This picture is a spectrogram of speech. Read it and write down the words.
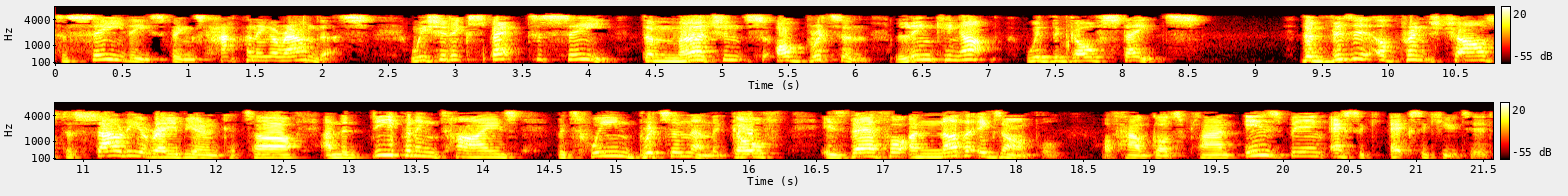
to see these things happening around us. We should expect to see the merchants of Britain linking up with the Gulf states. The visit of Prince Charles to Saudi Arabia and Qatar and the deepening ties between Britain and the Gulf is therefore another example of how God's plan is being executed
